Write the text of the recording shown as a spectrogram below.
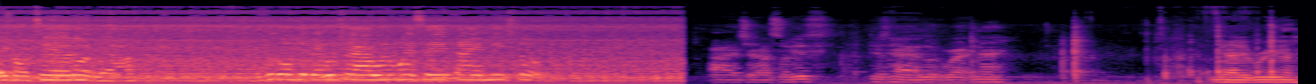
They gonna tear it up, y'all. We gonna get that with y'all when once everything mixed up. All right, y'all. So this this how it look right now. Got it real.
